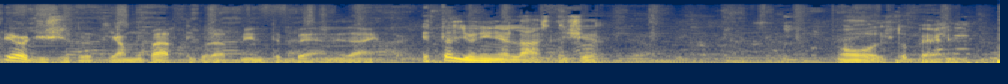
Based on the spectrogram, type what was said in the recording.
e oggi ci trattiamo particolarmente bene dai. E tagliolini elastici? Molto bene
